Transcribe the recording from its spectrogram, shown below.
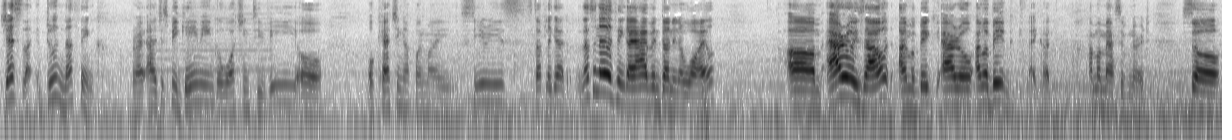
just like doing nothing right I'd just be gaming or watching TV or or catching up on my series stuff like that that's another thing I haven't done in a while um, Arrow is out I'm a big Arrow I'm a big like I'm a massive nerd so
